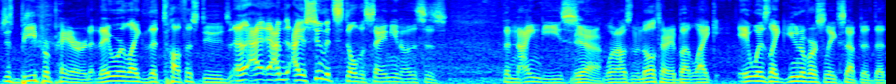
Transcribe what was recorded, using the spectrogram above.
just be prepared. They were like the toughest dudes. I, I, I assume it's still the same. You know, this is the 90s Yeah. when I was in the military, but like it was like universally accepted that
